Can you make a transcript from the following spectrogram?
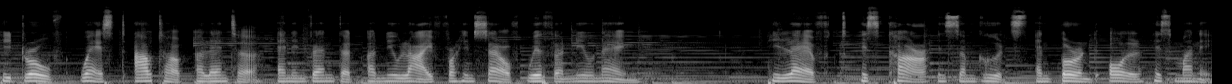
He drove west out of Atlanta and invented a new life for himself with a new name. He left his car in some goods and burned all his money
